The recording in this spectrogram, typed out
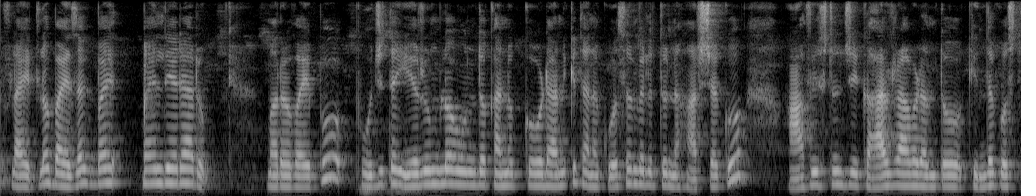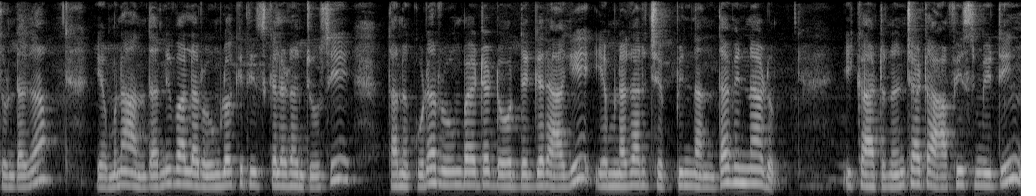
ఫ్లైట్లో వైజాగ్ బయ బయలుదేరారు. మరోవైపు పూజిత ఏ రూమ్లో ఉందో కనుక్కోవడానికి తన కోసం వెళుతున్న హర్షకు ఆఫీస్ నుంచి కాల్ రావడంతో కిందకు వస్తుండగా యమున అందరినీ వాళ్ళ రూమ్లోకి తీసుకెళ్ళడం చూసి తను కూడా రూమ్ బయట డోర్ దగ్గర ఆగి యమున గారు చెప్పిందంతా విన్నాడు. ఇక అటు నుంచి అటు ఆఫీస్ మీటింగ్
